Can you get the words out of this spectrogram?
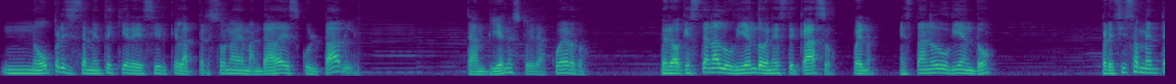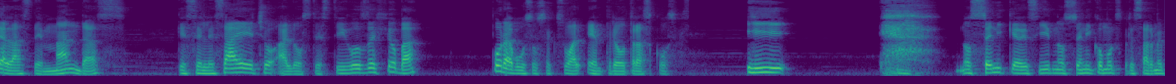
no precisamente quiere decir que la persona demandada es culpable. También estoy de acuerdo. Pero ¿a qué están aludiendo en este caso? Bueno, están aludiendo precisamente a las demandas que se les ha hecho a los testigos de Jehová por abuso sexual, entre otras cosas. Y no sé ni qué decir, no sé ni cómo expresarme,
